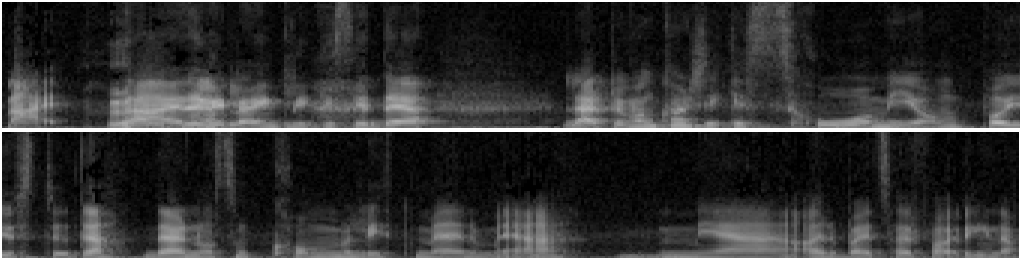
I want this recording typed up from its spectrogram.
Nei, nei, det vil jeg egentlig ikke si. Det lærte man kanskje ikke så mye om på jusstudiet. Det er noe som kom litt mer med, med arbeidserfaring, da.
